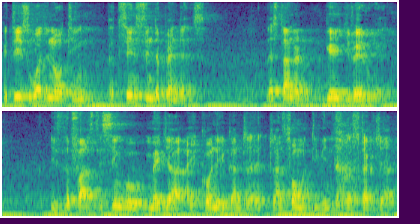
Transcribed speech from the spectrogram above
it is worth noting that since independence, the standard gauge railway is the first single major iconic and transformative infrastructure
